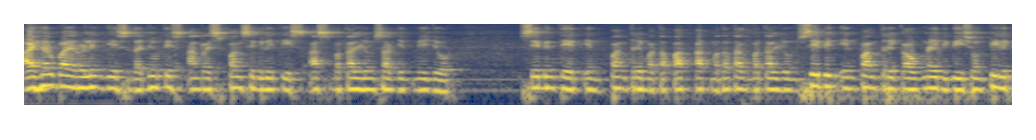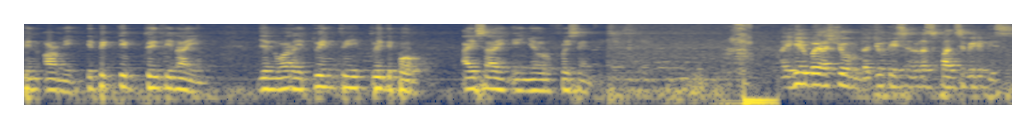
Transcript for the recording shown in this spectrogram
I hereby relinquish the duties and responsibilities as Battalion Sergeant Major 78th Infantry Matapat at Matatag Battalion 7 Infantry Kaugnay Division Philippine Army effective 29 January 2024. I sign in your presence. I hereby assume the duties and responsibilities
